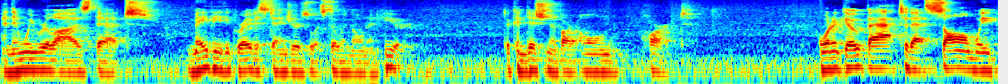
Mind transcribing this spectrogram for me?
And then we realize that maybe the greatest danger is what's going on in here the condition of our own heart. I want to go back to that psalm we,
